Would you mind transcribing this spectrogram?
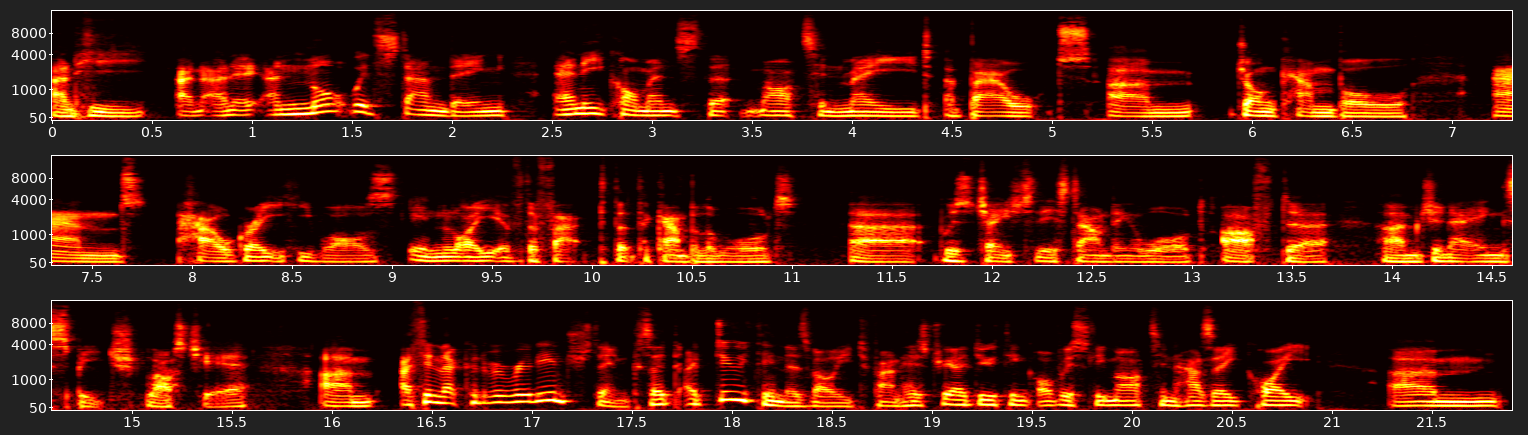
and he and and, and notwithstanding any comments that Martin made about um, John Campbell and how great he was, in light of the fact that the Campbell Award uh, was changed to the Astounding Award after um, speech last year. Um, I think that could have been really interesting because I, I, do think there's value to fan history. I do think obviously Martin has a quite um,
